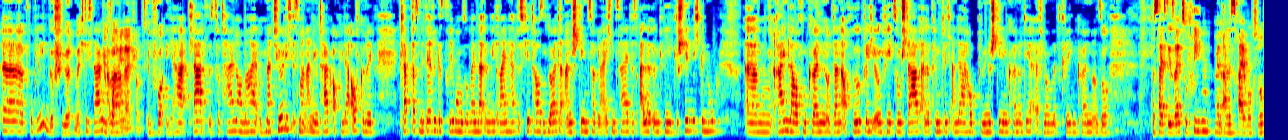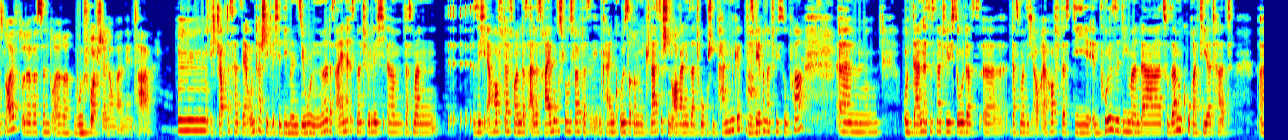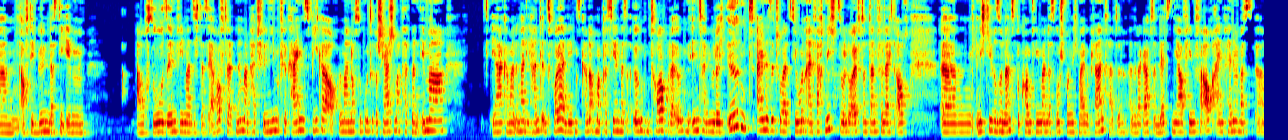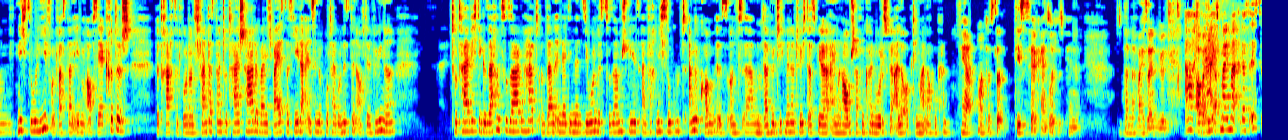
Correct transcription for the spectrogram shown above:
äh, Problem geführt, möchte ich sagen. Im Aber Vorhinein schon. Im Vor ja, klar, das ist total normal. Und natürlich ist man an dem Tag auch wieder aufgeregt. Klappt das mit der Registrierung so, wenn da irgendwie dreieinhalb bis viertausend Leute anstehen zur gleichen Zeit, dass alle irgendwie geschwindig genug ähm, reinlaufen können und dann auch wirklich irgendwie zum Start alle pünktlich an der Hauptbühne stehen können und die Eröffnung mitkriegen können und so. Das heißt, ihr seid zufrieden, wenn alles reibungslos läuft oder was sind eure Wunschvorstellungen an den Tag? Mm, ich glaube, das hat sehr unterschiedliche Dimensionen. Ne? Das eine ist natürlich, ähm, dass man äh, sich erhofft davon, dass alles reibungslos läuft, dass es eben keine größeren klassischen organisatorischen Pannen gibt. Das mhm. wäre natürlich super. Ähm, und dann ist es natürlich so, dass, äh, dass man sich auch erhofft, dass die Impulse, die man da zusammen kuratiert hat ähm, auf den Bühnen, dass die eben auch so sind, wie man sich das erhofft hat. Ne? Man hat für nie, für keinen Speaker, auch wenn man noch so gute Recherche macht, hat man immer, ja, kann man immer die Hand ins Feuer legen. Es kann auch mal passieren, dass irgendein Talk oder irgendein Interview durch irgendeine Situation einfach nicht so läuft und dann vielleicht auch ähm, nicht die Resonanz bekommt, wie man das ursprünglich mal geplant hatte. Also da gab es im letzten Jahr auf jeden Fall auch ein Panel, was ähm, nicht so lief und was dann eben auch sehr kritisch betrachtet wurde. Und ich fand das dann total schade, weil ich weiß, dass jede einzelne Protagonistin auf der Bühne total wichtige Sachen zu sagen hat und dann in der Dimension des Zusammenspiels einfach nicht so gut angekommen ist. Und ähm, mhm. da wünsche ich mir natürlich, dass wir einen Raum schaffen können, wo das für alle optimal laufen kann. Ja, und dass da dieses Jahr kein solches Panel dann dabei sein wird. Ach Aber ja, ja. ich meine, das ist,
